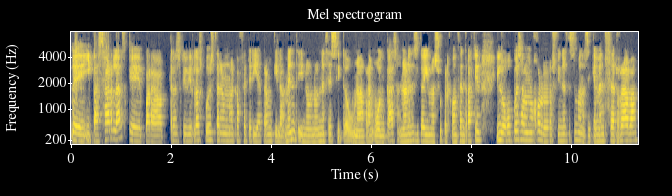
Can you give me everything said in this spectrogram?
Eh, y pasarlas, que para transcribirlas puedo estar en una cafetería tranquilamente y no, no necesito una gran, o en casa, no necesito ahí una super concentración. Y luego, pues a lo mejor los fines de semana sí que me encerraba,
